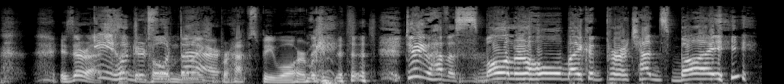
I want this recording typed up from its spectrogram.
Is there a 800 second home foot bar. perhaps be warm? Do you have a smaller home I could perchance buy?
